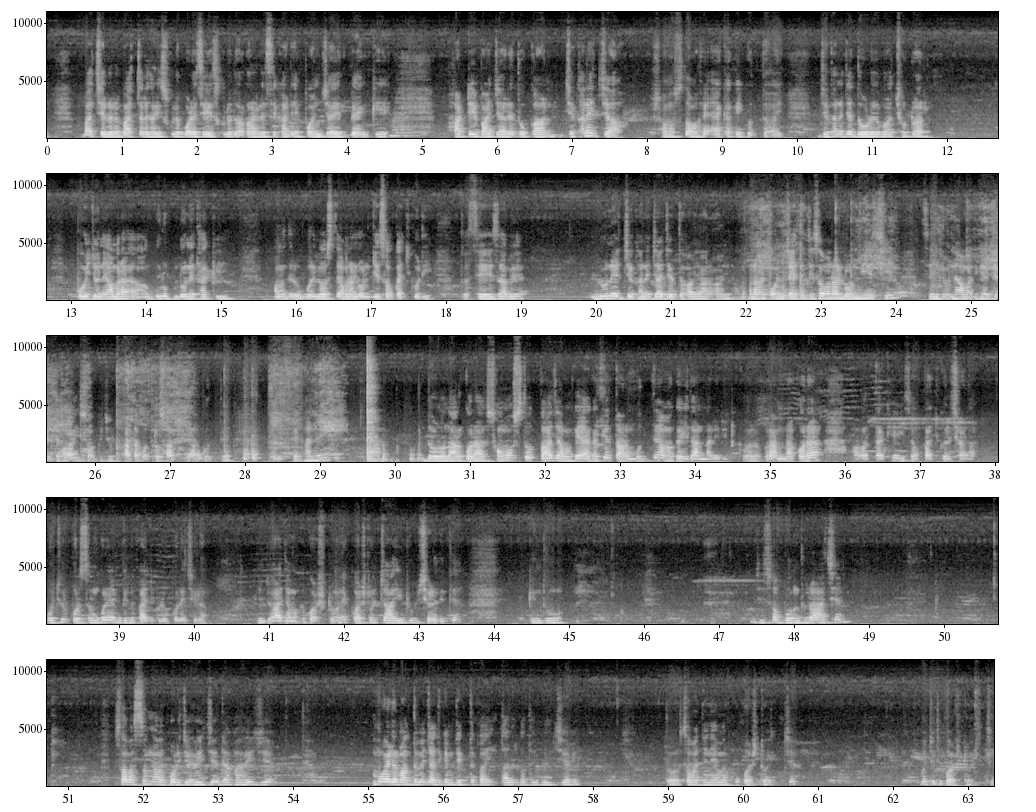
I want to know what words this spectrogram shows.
বা ছেলেরা, বাচ্চারা যারা স্কুলে পড়েছে স্কুলে দরকার হলে সেখানে পঞ্চায়েত, ব্যাংকে হাটে, বাজারে, দোকান, যেখানে যা, সমস্ত আমাকে একাকেই করতে হয়। যেখানে যে দৌড়ে বা ছোটার প্রয়োজনে আমরা গ্রুপ লোনে থাকি, আমাদের গরিব অবস্থায় আমরা লোন দিয়ে সব কাজ করি। তো সেই হিসাবে লোনের যেখানে যা যেতে হয় আর হয় মানে আমি পঞ্চায়েতের যেসব আমরা লোন নিয়েছি, সেই লোনে আমাদেরকে যেতে হয় সব কিছু খাতাপত্র সারতে আর করতে। তো সেখানে দৌড়ানো আর করা, সমস্ত কাজ আমাকে একাকে, তার মধ্যে আমাকে এই রান্নার এডিট করা, রান্না করা, আবার তাকে এইসব কাজ করে ছাড়া। প্রচুর পরিশ্রম করে আমি কিন্তু কাজগুলো করেছিলাম। কিন্তু আজ আমাকে কষ্ট, অনেক কষ্ট হচ্ছে আজ ইউটিউব ছেড়ে দিতে। কিন্তু যেসব বন্ধুরা আছেন, সবার সঙ্গে আমার পরিচয় হয়েছে, দেখা হয়েছে। মোবাইলের মাধ্যমে যাদেরকে আমি দেখতে পাই, তাদের কথাই বলছি আমি। তো সবার জন্য আমার খুব কষ্ট হচ্ছে। প্রচুরই কষ্ট হচ্ছে।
